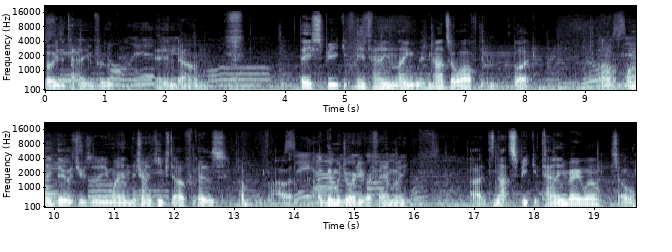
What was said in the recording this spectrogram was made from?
always Italian food, and um, they speak the Italian language not so often, but um, when they do, it's usually when they're trying to keep stuff because a, a, a, good majority of our family uh, does not speak Italian very well. So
